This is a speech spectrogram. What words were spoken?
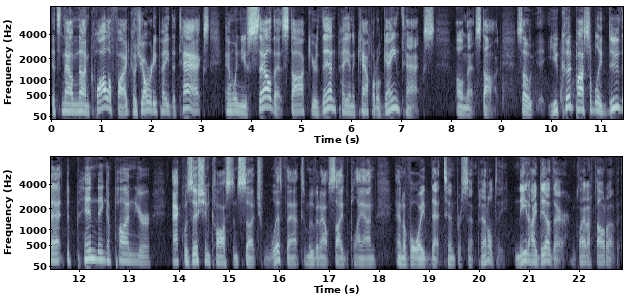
it's now non qualified because you already paid the tax. And when you sell that stock, you're then paying a capital gain tax on that stock. So you could possibly do that depending upon your acquisition cost and such with that to move it outside the plan and avoid that 10% penalty. Neat idea there. I'm glad I thought of it.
